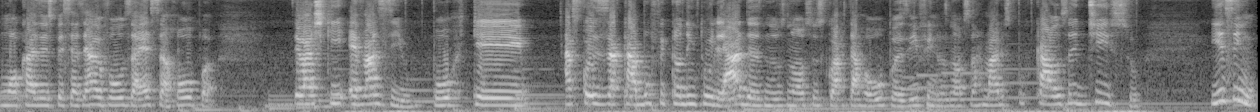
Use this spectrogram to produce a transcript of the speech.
uma ocasião especial, ah, eu vou usar essa roupa, eu acho que é vazio, porque as coisas acabam ficando entulhadas nos nossos guarda-roupas, enfim, nos nossos armários por causa disso. E assim,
